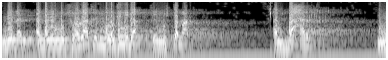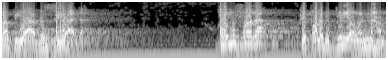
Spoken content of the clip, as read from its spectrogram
من من المفردات الموجودة في المجتمع البحر مبيا بالزيادة هي مفردة في طلب الدنيا والنهم.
